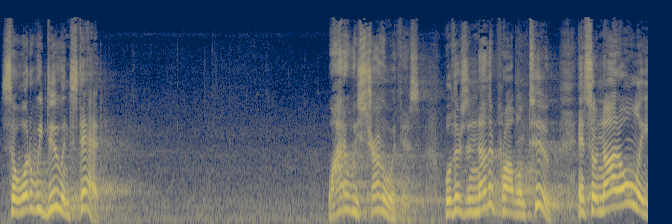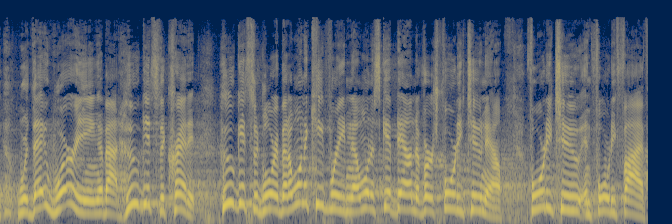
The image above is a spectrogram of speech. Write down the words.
So, what do we do instead? Why do we struggle with this? Well, there's another problem too. And so, not only were they worrying about who gets the credit, who gets the glory, but I want to keep reading. I want to skip down to verse 42 now 42 and 45.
